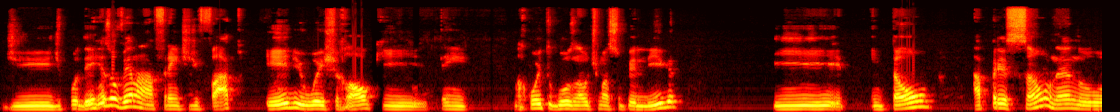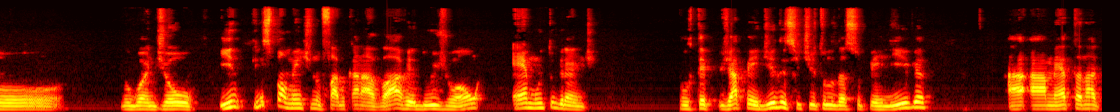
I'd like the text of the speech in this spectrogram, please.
De, de poder resolver lá na frente, de fato. Ele, o Hall, que tem marcou oito gols na última Superliga. E então a pressão né, no, no Guangzhou e principalmente no Fábio Canavarro, Edu e João é muito grande. Por ter já perdido esse título da Superliga, a, a, meta na,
